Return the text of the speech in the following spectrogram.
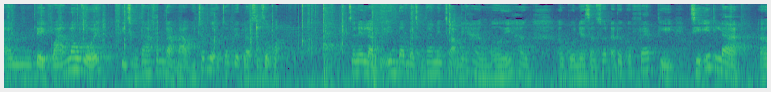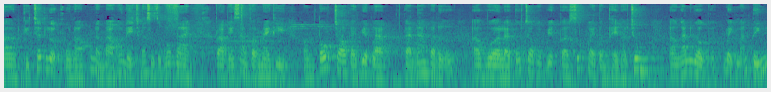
à, để quá lâu rồi ấy, thì chúng ta không đảm bảo cái chất lượng cho việc là sử dụng ạ cho nên là cứ yên tâm là chúng ta nên chọn những hàng mới hàng à, của nhà sản xuất đã được cấp phép thì chỉ ít là uh, cái chất lượng của nó cũng đảm bảo hơn để chúng ta sử dụng lâu dài. Và cái sản phẩm này thì còn tốt cho cái việc là cả nam và nữ à, vừa là tốt cho cái việc à, sức khỏe tổng thể nói chung à, ngăn ngừa các bệnh mãn tính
